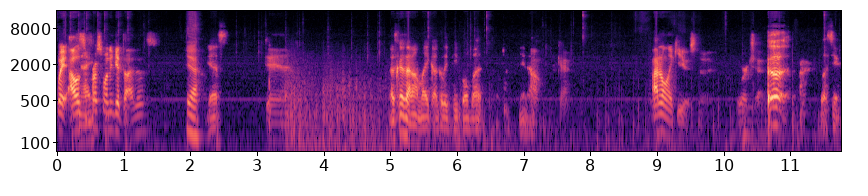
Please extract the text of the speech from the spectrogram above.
Wait, I was the first one to get diamonds? Yeah. Yes. Damn. That's because I don't like ugly people, but, you know. Oh, okay I don't like you, so it works out. Ugh. Bless you.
